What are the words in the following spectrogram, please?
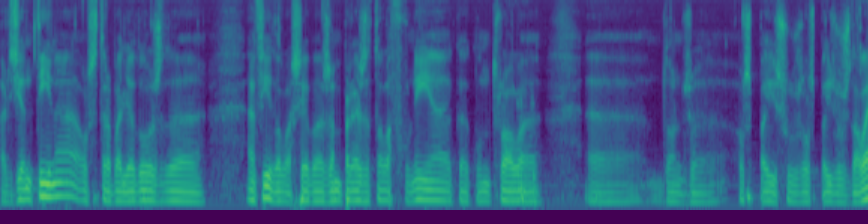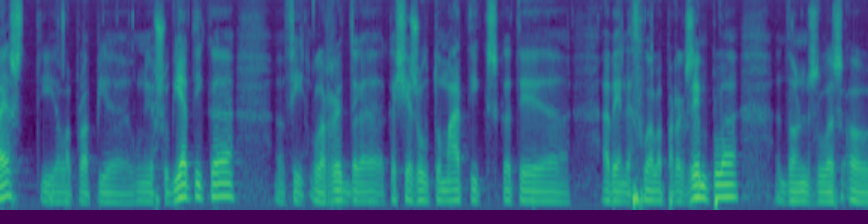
Argentina, els treballadors de, en fi, de les seves empreses de telefonia que controla eh, doncs, eh, els, països, els països de l'est i la pròpia Unió Soviètica, en fi, la red de caixers automàtics que té a Venezuela, per exemple, doncs les, el,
